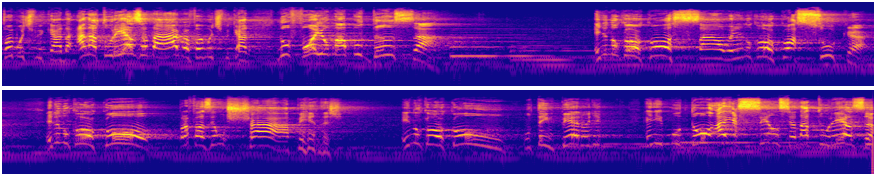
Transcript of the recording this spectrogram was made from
foi modificada, a natureza da água foi modificada. Não foi uma mudança Ele não colocou sal, ele não colocou açúcar, ele não colocou para fazer um chá apenas, ele não colocou um, um tempero, ele, ele mudou a essência, a natureza,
